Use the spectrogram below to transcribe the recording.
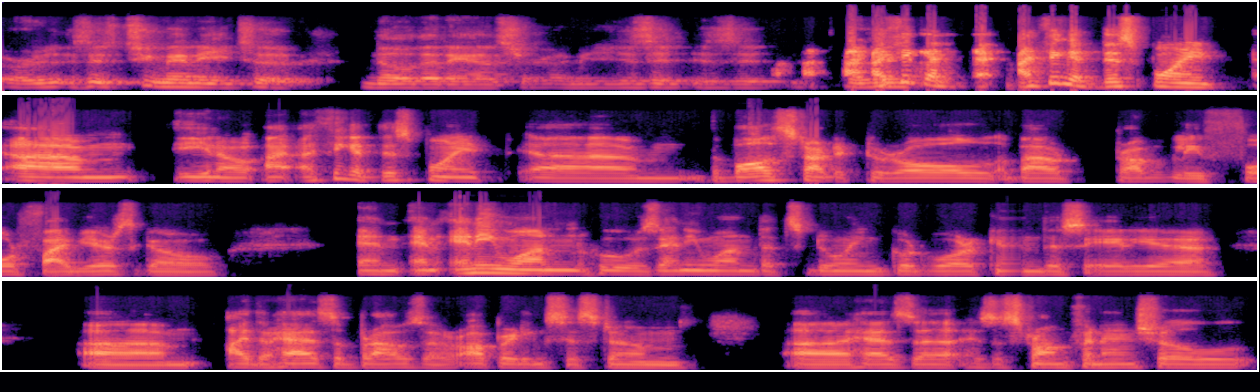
or is it too many to know that answer? I mean, is it is it? I, I think at, I think at this point, um, you know, I, I, think at this point, um, the ball started to roll about probably four or five years ago and and anyone who's anyone that's doing good work in this area um, either has a browser operating system, uh, has a has a strong financial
